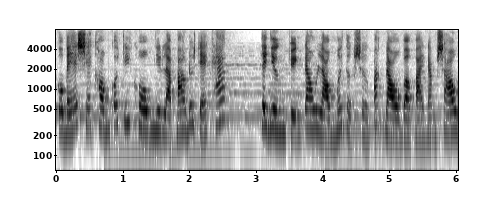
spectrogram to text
cô bé sẽ không có trí khôn như là bao đứa trẻ khác. Thế nhưng chuyện đau lòng mới thực sự bắt đầu vào vài năm sau.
